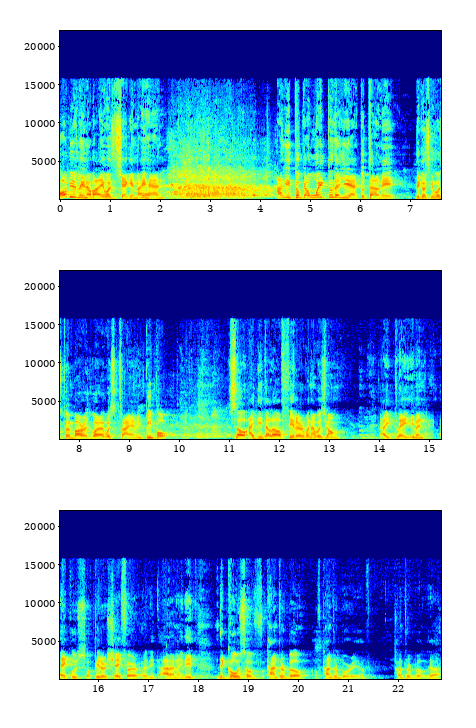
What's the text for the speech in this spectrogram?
obviously nobody was shaking my hand. and it took a week to the GM to tell me because he was too embarrassed what I was trying people. So I did a lot of theater when I was young. I played even Equus of Peter Shaffer. I did Alan. I did the Ghost of Canterbury, of Canterbury, of Canterville, yeah.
